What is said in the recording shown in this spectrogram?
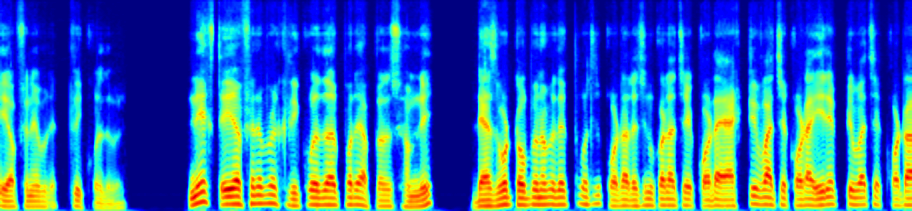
এই অপশনের উপরে ক্লিক করে দেবেন। নেক্সট এই অপশানের উপরে ক্লিক করে দেওয়ার পরে আপনাদের সামনে ড্যাশবোর্ডটা ওপেন হবে দেখতে পাচ্ছেন। কটা রেশন কার্ড আছে, কটা অ্যাক্টিভ আছে, কটা ইনঅ্যাক্টিভ আছে, কটা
